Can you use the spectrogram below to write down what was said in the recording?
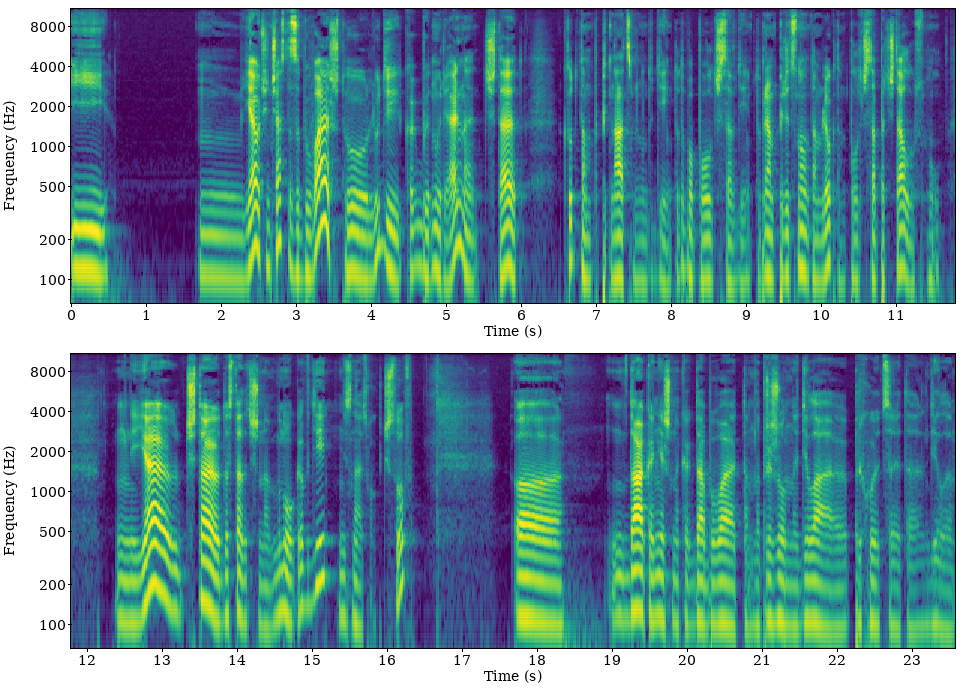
И я очень часто забываю, что люди как бы, ну, реально читают кто-то там по 15 минут в день, кто-то по полчаса в день, кто прям перед сном там лег, там полчаса почитал и уснул. Я читаю достаточно много в день, не знаю сколько часов. А, да, конечно, когда бывают там напряженные дела, приходится это дело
